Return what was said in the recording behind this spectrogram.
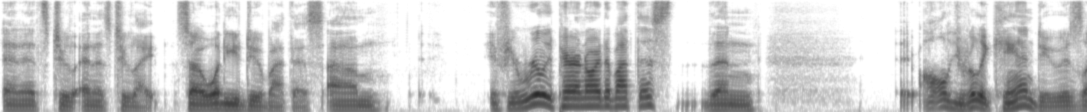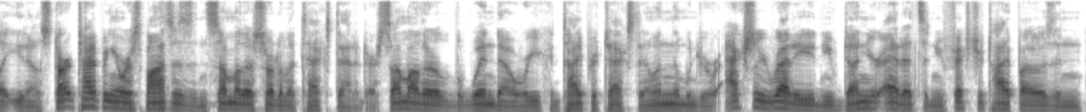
and it's too and it's too late. So what do you do about this? Um, if you're really paranoid about this, then all you really can do is like you know start typing your responses in some other sort of a text editor, some other window where you can type your text, and when when you're actually ready and you've done your edits and you fixed your typos and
